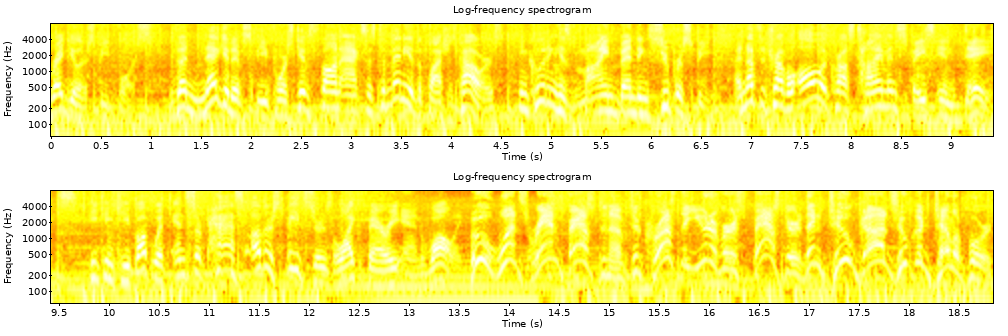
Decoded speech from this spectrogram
regular Speed Force. The negative Speed Force gives Thawne access to many of the Flash's powers, including his mind-bending super speed, enough to travel all across time and space in days. He can keep up with and surpass other speedsters like Barry and Wally. Who once ran fast enough to cross the universe faster than two gods who could teleport?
